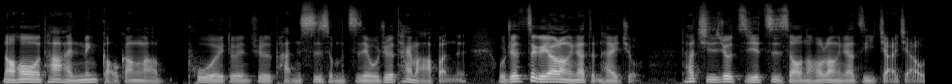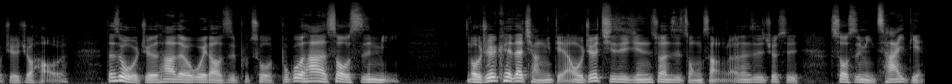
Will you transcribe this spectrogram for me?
然后他还那边搞缸啊，铺了一堆就是盘式什么之类，我觉得太麻烦了。我觉得这个要让人家等太久，他其实就直接自烧，然后让人家自己夹一夹，我觉得就好了。但是我觉得它的味道是不错，不过它的寿司米，我觉得可以再强一点啊。我觉得其实已经算是中上了，但是就是寿司米差一点。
